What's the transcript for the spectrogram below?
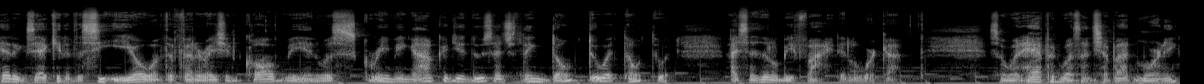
head executive, the CEO of the federation called me and was screaming, How could you do such a thing? Don't do it, don't do it. I said, it'll be fine, it'll work out. So what happened was on Shabbat morning,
